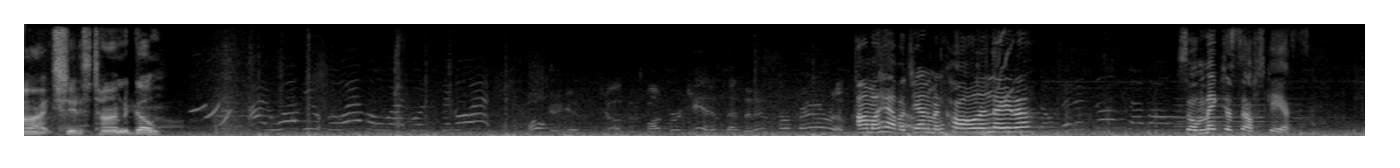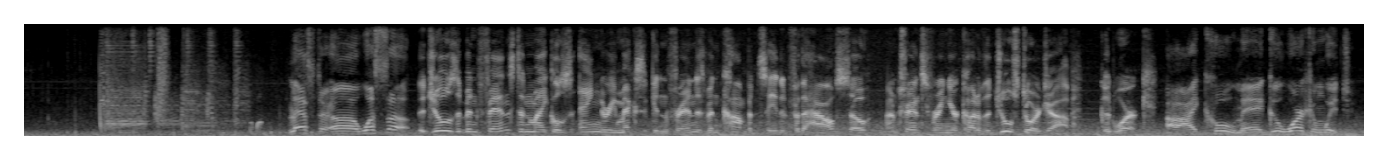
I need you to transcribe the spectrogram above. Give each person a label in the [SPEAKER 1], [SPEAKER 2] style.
[SPEAKER 1] All right, shit, it's time to go.
[SPEAKER 2] I'm gonna have a gentleman calling later. So make yourself scarce.
[SPEAKER 1] Lester, uh, what's up?
[SPEAKER 3] The jewels have been fenced, and Michael's angry Mexican friend has been compensated for the house, so I'm transferring your cut of the jewel store job. Good work.
[SPEAKER 1] All right, cool, man. Good working with you.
